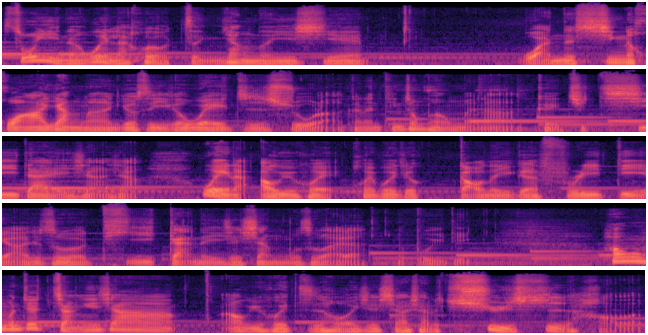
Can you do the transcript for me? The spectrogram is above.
所以呢，未来会有怎样的一些玩的新的花样呢？又是一个未知数了。可能听众朋友们啊，可以去期待一下下，未来奥运会会不会就搞了一个 free D 啊，就是有体感的一些项目出来了，也不一定。好，我们就讲一下奥运会之后一些小小的趣事好了，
